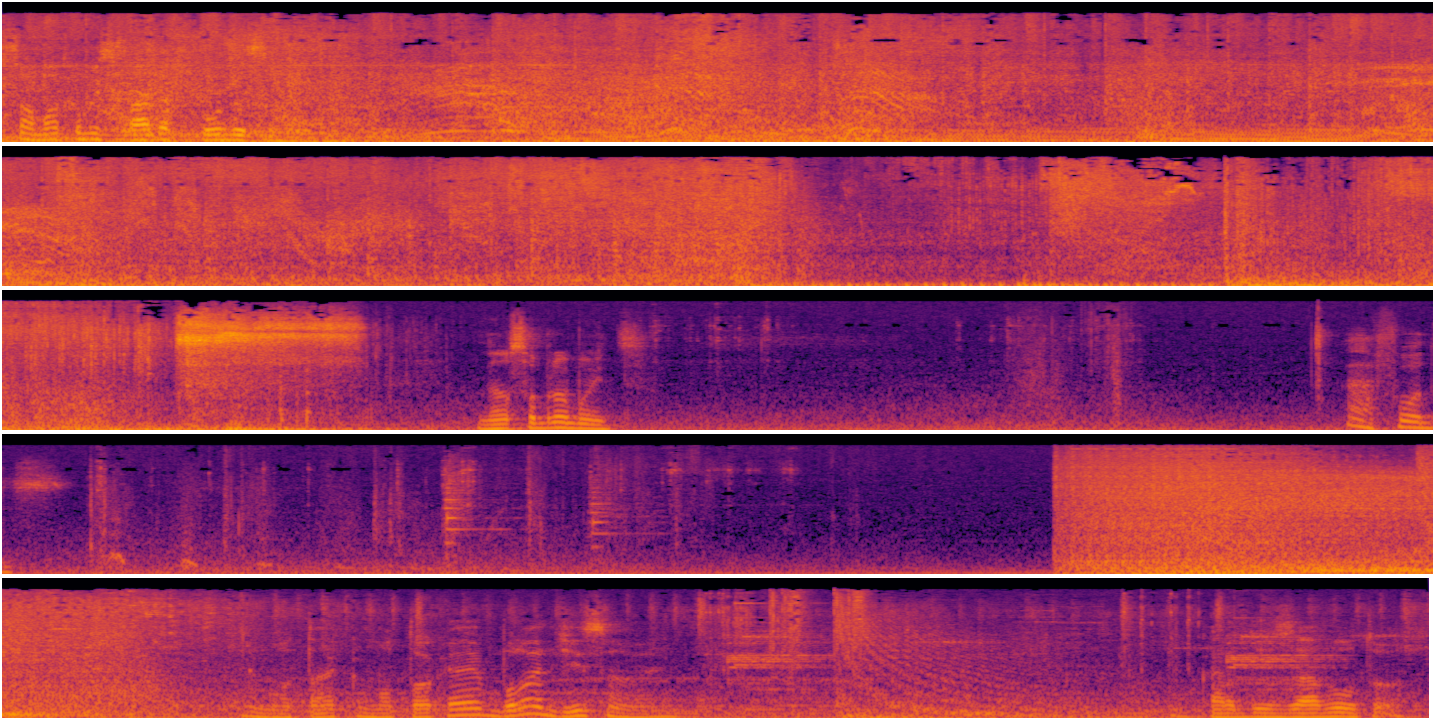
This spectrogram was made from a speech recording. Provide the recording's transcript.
Sua moto como espada, foda-se. Não sobrou muito. Ah, foda-se. Motoca, a motoca é boladíssima, velho. O cara do Zá voltou.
